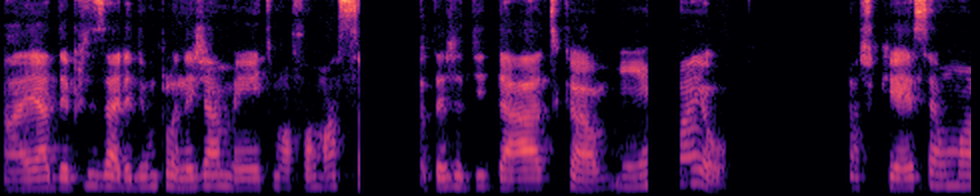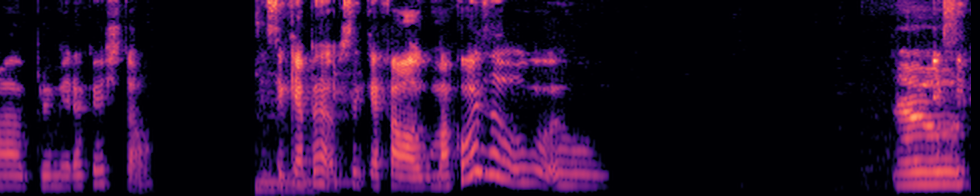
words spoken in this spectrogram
A EAD precisaria de um planejamento, uma formação, uma estratégia didática muito maior. Acho que essa é uma primeira questão. Você, quer, uhum. você quer falar alguma coisa? Eu, eu...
